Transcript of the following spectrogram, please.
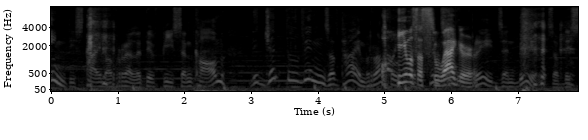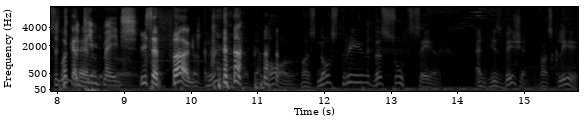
In this time of relative peace and calm, the gentle winds of time ruffled Oh, he was a swagger. braids and beards of this The, Look the at him. pimp mage. He's a thug. the greatest of them all was Nostrir the Soothsayer, and his vision was clear.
